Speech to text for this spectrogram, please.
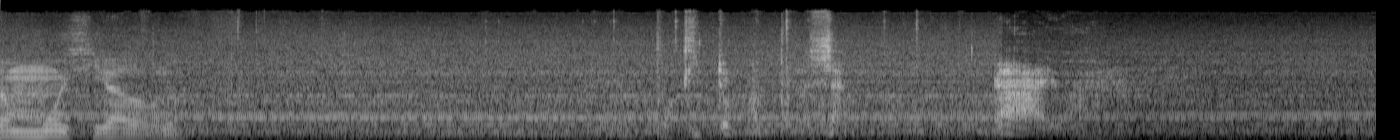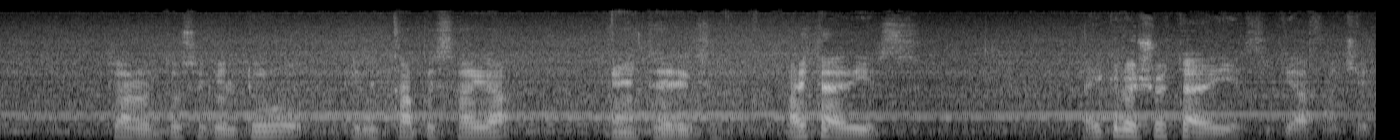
Quedó muy girado, boludo. Un poquito más para allá. Ahí va. Claro, entonces que el turbo, el escape salga en esta dirección. Ahí está de 10. Ahí creo yo está de 10 y queda fachero.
